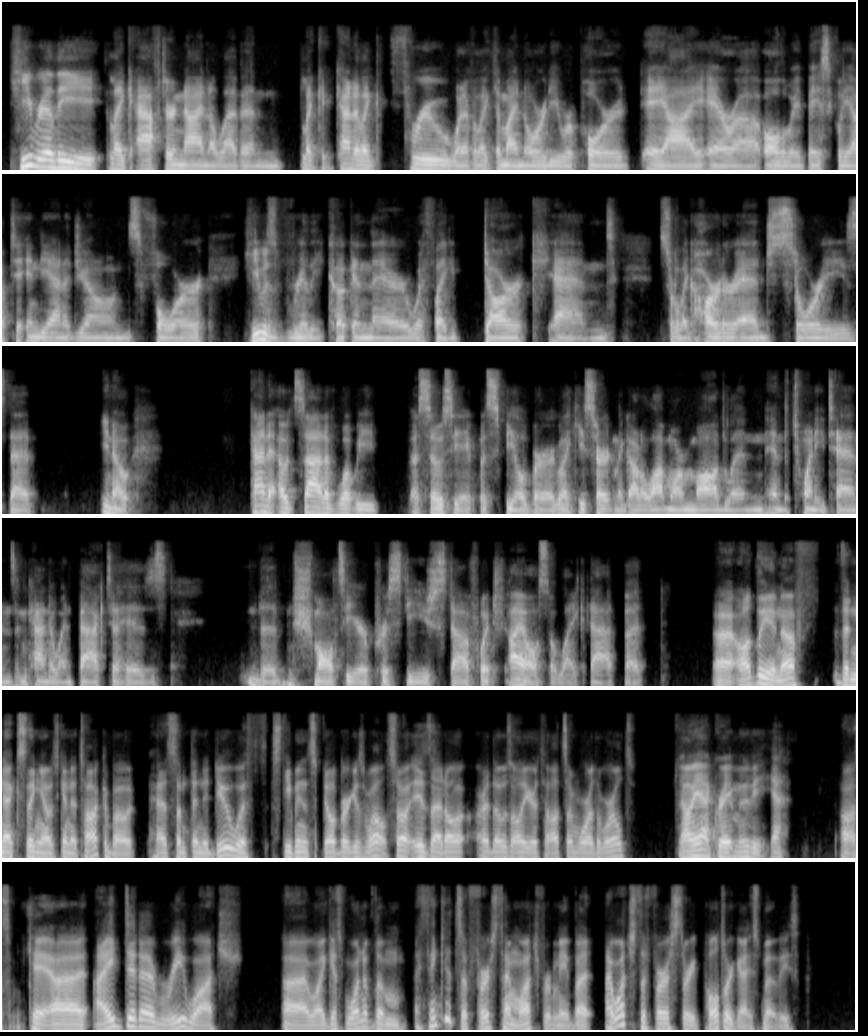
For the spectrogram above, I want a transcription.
he really like after 9-11 like kind of like through whatever like the minority report ai era all the way basically up to indiana jones 4 he was really cooking there with like dark and sort of like harder edge stories that you know kind of outside of what we associate with Spielberg like he certainly got a lot more maudlin in the 2010s and kind of went back to his the schmaltzier prestige stuff, which I also like that. But uh, oddly enough, the next thing I was going to talk about has something to do with Steven Spielberg as well. So is that all? Are those all your thoughts on War of the Worlds? Oh yeah, great movie. Yeah, awesome. Okay, uh, I did a rewatch. Uh, well, I guess one of them. I think it's a first time watch for me, but I watched the first three Poltergeist movies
